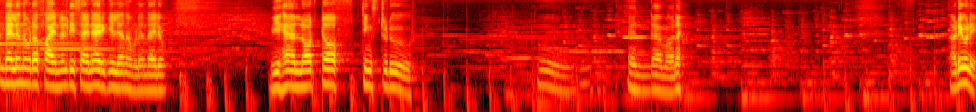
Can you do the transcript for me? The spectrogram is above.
എന്തായാലും നമ്മുടെ ഫൈനൽ ഡിസൈൻ ആയിരിക്കില്ല നമ്മൾ എന്തായാലും we have lot of things to do എന്റെ മോനെ അടിപൊളി.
